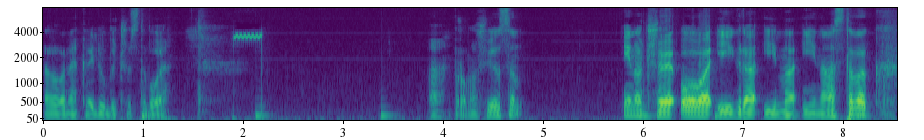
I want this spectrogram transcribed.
evo, neka ljubičasta boja. promašio sam. Inače, ova igra ima i nastavak.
